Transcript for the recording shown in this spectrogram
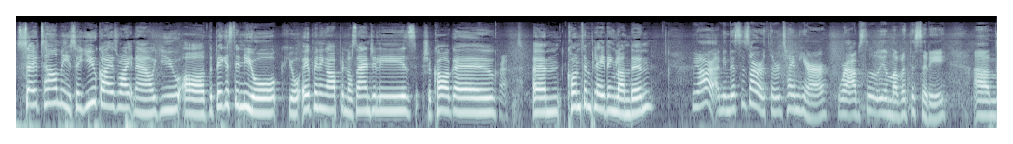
So tell me, so you guys right now, you are the biggest in New York. You're opening up in Los Angeles, Chicago. Correct. Um, contemplating London. We are. I mean, this is our third time here. We're absolutely in love with the city. Um,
